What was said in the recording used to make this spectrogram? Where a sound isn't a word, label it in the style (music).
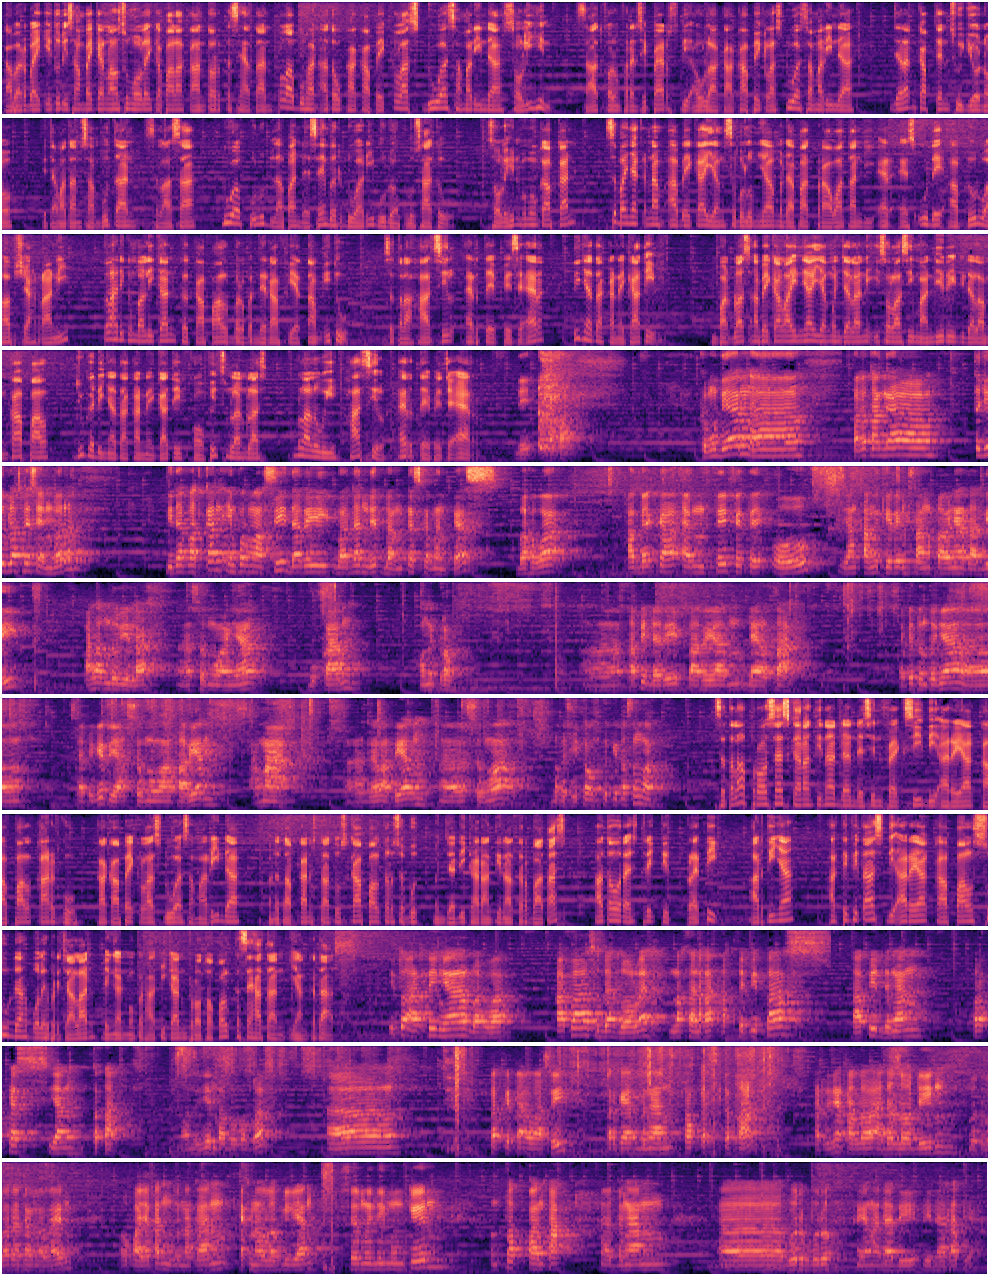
Kabar baik itu disampaikan langsung oleh Kepala Kantor Kesehatan Pelabuhan atau KKP Kelas 2 Samarinda, Solihin, saat konferensi pers di Aula KKP Kelas 2 Samarinda, Jalan Kapten Sujono, Kecamatan Sambutan, Selasa 28 Desember 2021. Solihin mengungkapkan, sebanyak 6 ABK yang sebelumnya mendapat perawatan di RSUD Abdul Wahab Syahrani telah dikembalikan ke kapal berbendera Vietnam itu setelah hasil RT-PCR dinyatakan negatif. 14 ABK lainnya yang menjalani isolasi mandiri di dalam kapal juga dinyatakan negatif COVID-19 melalui hasil RT-PCR. (coughs) Kemudian uh, pada tanggal 17 Desember didapatkan informasi dari Badan Litbangkes Kemenkes bahwa ABK MT VTO yang kami kirim sampelnya tadi, alhamdulillah uh, semuanya bukan Omikron uh, tapi dari varian Delta. Tapi tentunya uh, saya pikir ya semua varian sama. Dalam artian semua berisiko untuk kita semua. Setelah proses karantina dan desinfeksi di area kapal kargo, KKP kelas 2 Samarinda menetapkan status kapal tersebut menjadi karantina terbatas atau restricted pratik. Artinya, aktivitas di area kapal sudah boleh berjalan dengan memperhatikan protokol kesehatan yang ketat. Itu artinya bahwa kapal sudah boleh melaksanakan aktivitas tapi dengan prokes yang ketat. Mohon izin Bapak-Bapak, uh, tetap kita awasi terkait dengan prokes ketat. Artinya kalau ada loading, batubara dan lain-lain, upayakan menggunakan teknologi yang seminim mungkin untuk kontak uh, dengan buruh-buruh uh, yang ada di, di darat ya.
